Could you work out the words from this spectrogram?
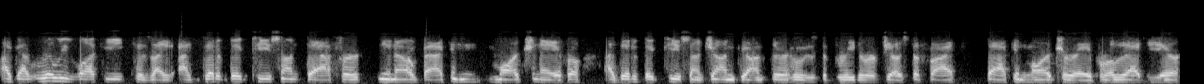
I got really lucky because I, I did a big piece on Baffert, you know, back in March and April. I did a big piece on John Gunther, who was the breeder of Justify back in March or April of that year.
